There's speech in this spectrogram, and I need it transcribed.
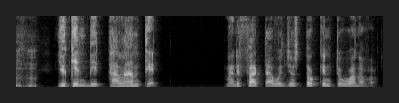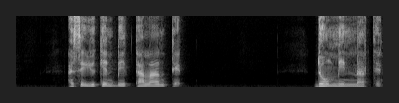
Mhm. You can be talented. Matter of fact, I was just talking to one of them. I say you can be talented. Don't mean nothing.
